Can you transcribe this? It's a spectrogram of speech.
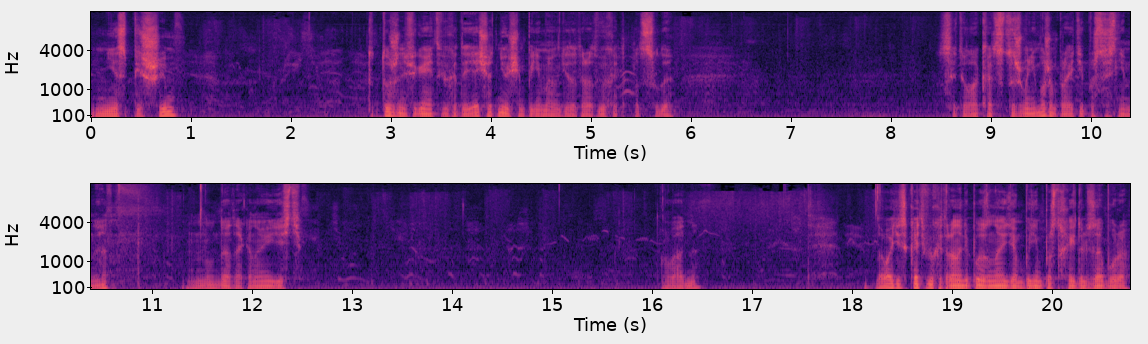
Не спешим. Тоже нифига нет выхода. Я что-то не очень понимаю, где этот выход отсюда. С этой локации тоже мы не можем пройти просто с ним, да? Ну да, так оно и есть. Ладно. Давайте искать выход, рано или поздно найдем. Будем просто ходить вдоль забора.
